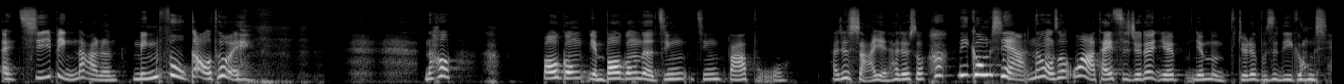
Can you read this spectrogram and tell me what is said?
哎，启禀大人，民妇告退。然后包公演包公的金金发伯，他就傻眼，他就说：“哈，立功侠。”然后我说：“哇，台词绝对原原本绝对不是立功侠，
